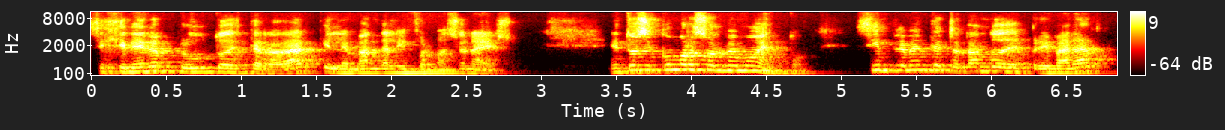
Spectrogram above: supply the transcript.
se generan producto de este radar que le manda la información a eso. Entonces, ¿cómo resolvemos esto? Simplemente tratando de preparar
